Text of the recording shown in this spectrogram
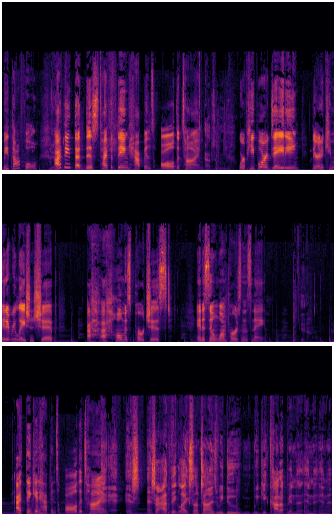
be thoughtful. Yeah. I think that this type of thing happens all the time. absolutely. where people are dating, they're in a committed relationship, a, a home is purchased, and it's in one person's name. I think it happens all the time. And, and, and so I think like sometimes we do we get caught up in the in the in the,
